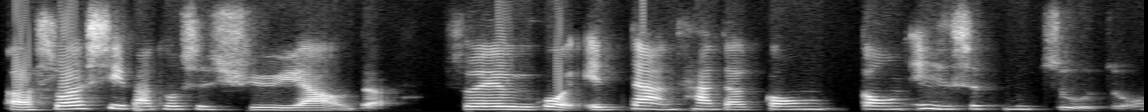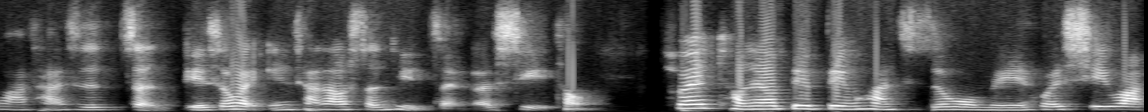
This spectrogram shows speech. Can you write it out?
呃所有细胞都是需要的。所以如果一旦它的供供应是不足的话，它是整也是会影响到身体整个系统。所以糖尿病病患，其实我们也会希望。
